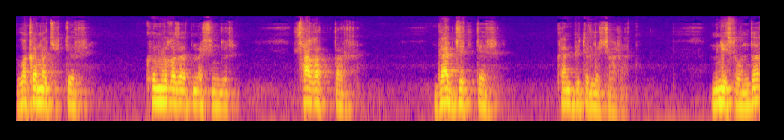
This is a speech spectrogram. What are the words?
локомотивтер көмір қазатын мәшиндер сағаттар гаджеттер компьютерлер шығарылады міне сонда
